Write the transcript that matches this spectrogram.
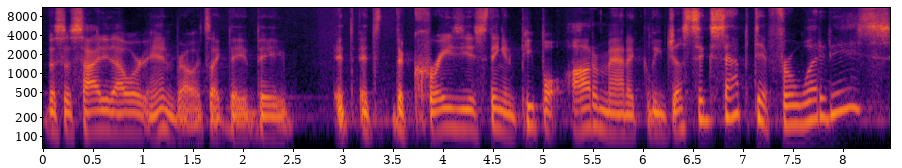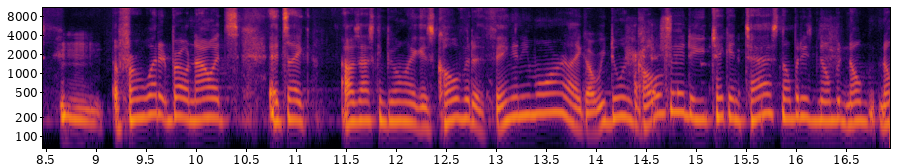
the society that we're in bro. It's like they they it, it's the craziest thing and people automatically just accept it for what it is for what it bro now it's it's like i was asking people like is covid a thing anymore like are we doing covid are you taking tests nobody's nobody no no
